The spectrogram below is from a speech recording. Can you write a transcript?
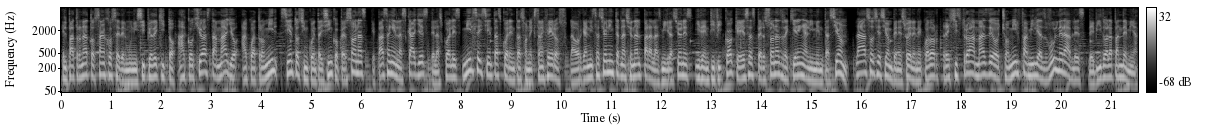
El patronato San José del municipio de Quito acogió hasta mayo a 4.155 personas que pasan en las calles, de las cuales 1.640 son extranjeros. La Organización Internacional para las Migraciones identificó que esas personas requieren alimentación. La Asociación Venezuela en Ecuador registró a más de 8.000 familias vulnerables debido a la pandemia.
